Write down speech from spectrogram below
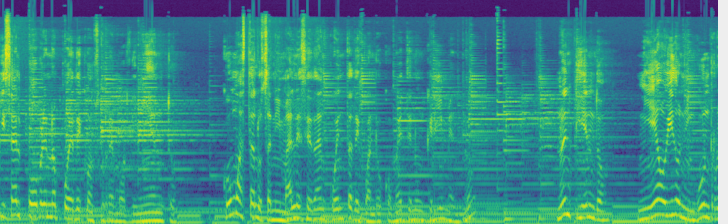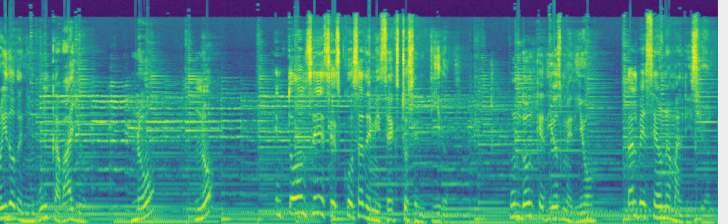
Quizá el pobre no puede con su remordimiento. ¿Cómo hasta los animales se dan cuenta de cuando cometen un crimen, no? No entiendo, ni he oído ningún ruido de ningún caballo. ¿No? ¿No? Entonces es cosa de mi sexto sentido. Un don que Dios me dio, tal vez sea una maldición.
